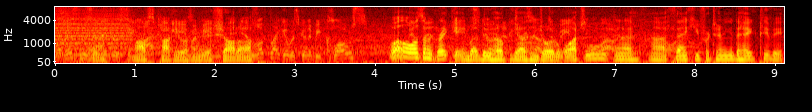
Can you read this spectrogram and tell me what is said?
Well, this was Yeah, an interesting lost hockey puck, he wasn't gonna get mean, shot off. It looked like it was going to be close. Well, it wasn't a great game, but I do hope you guys enjoyed watching, and I uh, thank you for tuning into Haag TV.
